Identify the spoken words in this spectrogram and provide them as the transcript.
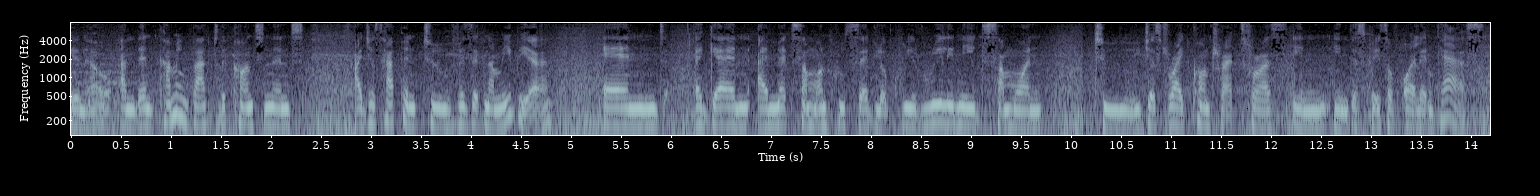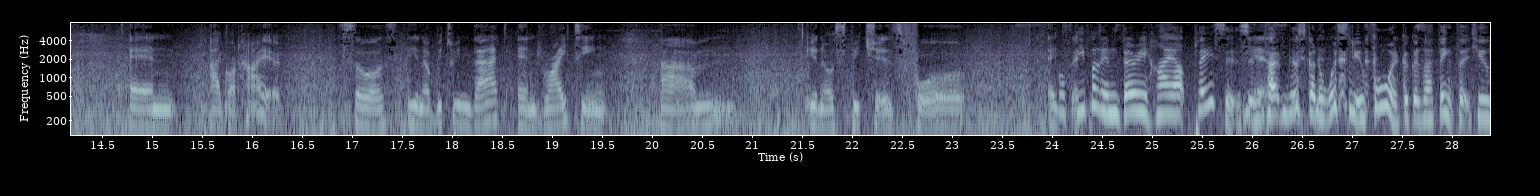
you know. And then coming back to the continent, I just happened to visit Namibia. And again, I met someone who said, Look, we really need someone to just write contracts for us in, in the space of oil and gas. And I got hired. So, you know, between that and writing, um, you know, speeches for For people in very high up places. In Yes. fact, I'm just going to whistle you forward because I think that you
